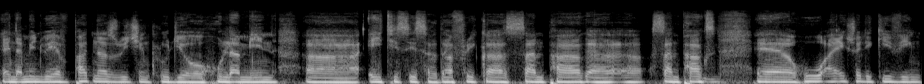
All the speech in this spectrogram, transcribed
And I mean we have partners which include your Hulamin, uh, ATC South Africa, Sun Park, uh, uh, SANParks, uh, who are actually giving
